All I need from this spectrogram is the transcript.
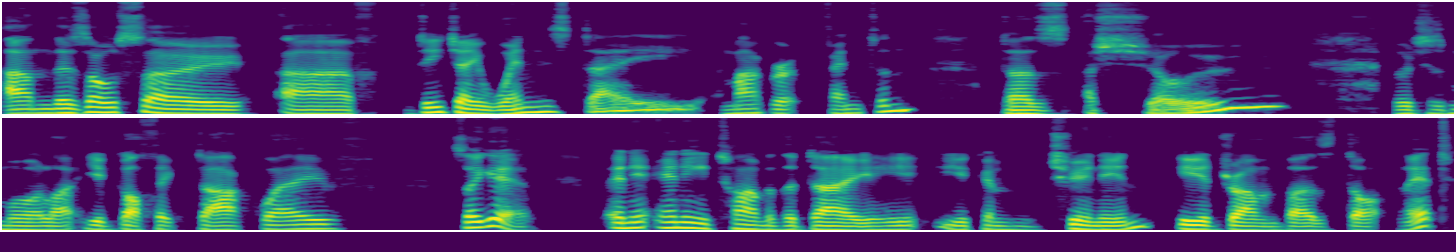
Um there's also uh DJ Wednesday Margaret Fenton does a show, which is more like your gothic dark wave. So yeah, any any time of the day you can tune in eardrumbuzz.net,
